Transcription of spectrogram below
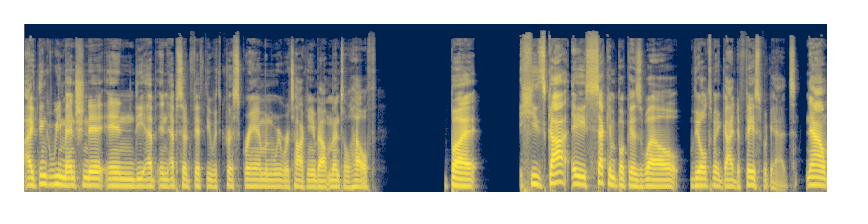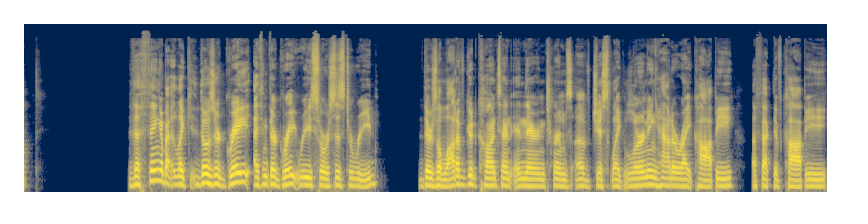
I think we mentioned it in the in episode 50 with Chris Graham when we were talking about mental health. But he's got a second book as well, The Ultimate Guide to Facebook Ads. Now, the thing about like those are great, I think they're great resources to read. There's a lot of good content in there in terms of just like learning how to write copy, effective copy,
